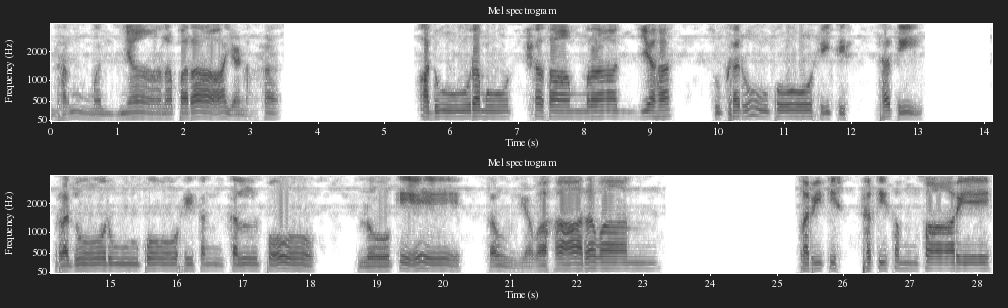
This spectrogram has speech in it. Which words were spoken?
धर्मज्ञानपरायणः। अदूरमोक्षसाम्राज्यः सुखरूपो हि तिष्ठति। रजोरूपो हि सङ्कल्पो लोके सव्यवहारवान्। परितिष्ठति संसारे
